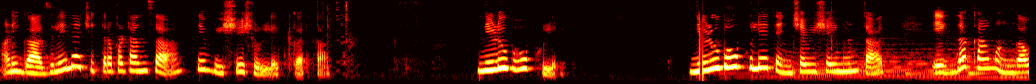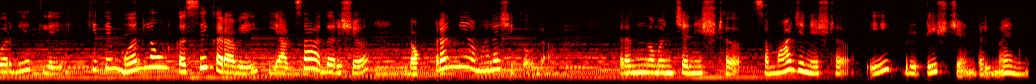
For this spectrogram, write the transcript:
आणि गाजलेल्या चित्रपटांचा ते विशेष उल्लेख करतात. निळूभाऊ फुले. निळूभाऊ फुले त्यांच्याविषयी म्हणतात एकदा काम अंगावर घेतले की ते मन लावून कसे करावे याचा आदर्श डॉक्टरांनी आम्हाला शिकवला. रंगमंचनिष्ठ समाजनिष्ठ एक ब्रिटिश जेंटलमॅन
